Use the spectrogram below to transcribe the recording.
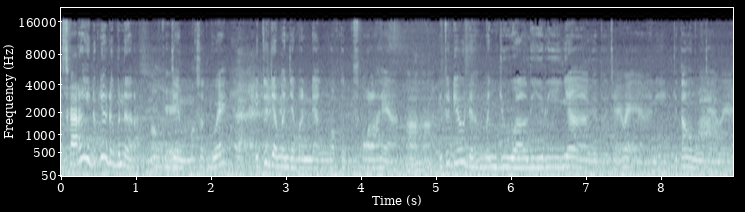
sekarang hidupnya udah bener Oke. Jim maksud gue itu zaman zaman yang waktu sekolah ya Aha. itu dia udah menjual dirinya gitu cewek ya nih kita ngomong cewek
